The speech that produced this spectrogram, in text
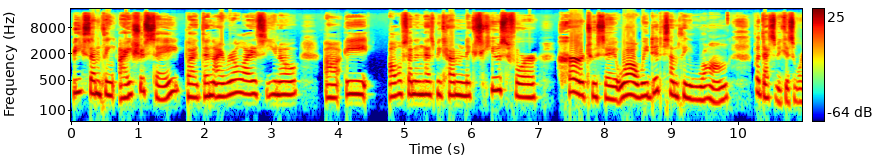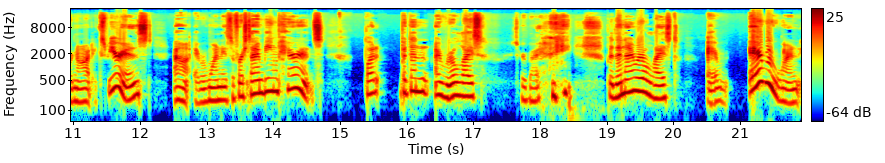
be something I should say, but then I realized, you know, uh, all of a sudden has become an excuse for her to say, well, we did something wrong, but that's because we're not experienced. Uh, everyone is the first time being parents. But, but then I realized, sorry, bye. but then I realized ev- everyone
